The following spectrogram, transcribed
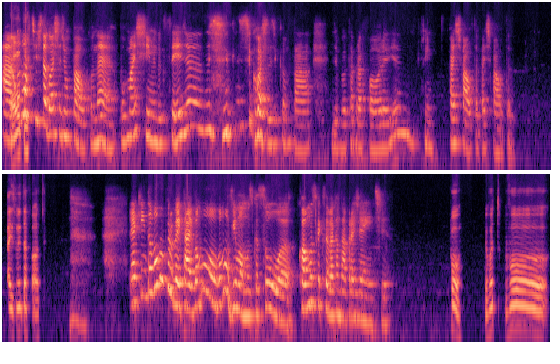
Ah, é uma... todo artista gosta de um palco, né? Por mais tímido que seja, a gente, a gente gosta de cantar, de botar para fora. E, enfim, faz falta, faz falta. Faz muita falta. É que então vamos aproveitar e vamos, vamos ouvir uma música sua. Qual música que você vai cantar pra gente? Pô, eu vou, vou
